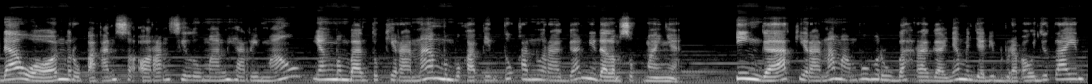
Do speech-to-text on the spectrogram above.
Dawon merupakan seorang siluman harimau yang membantu Kirana membuka pintu kanuragan di dalam sukmanya. Hingga Kirana mampu merubah raganya menjadi beberapa wujud lain,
